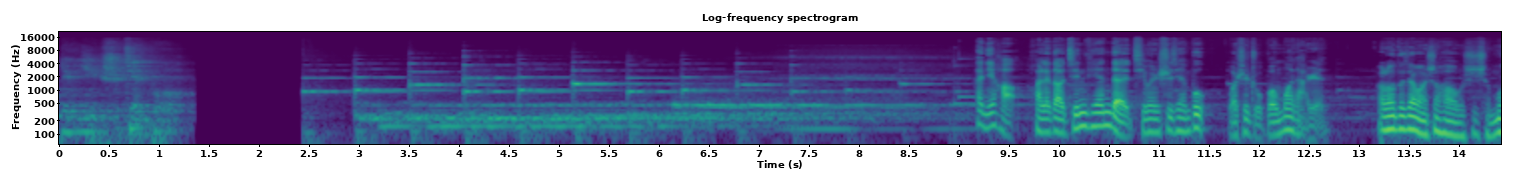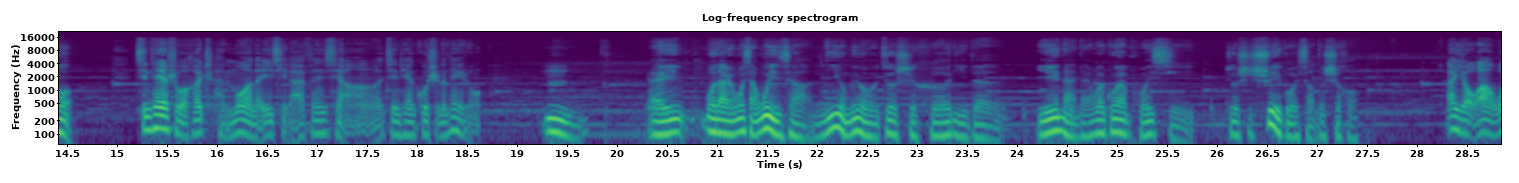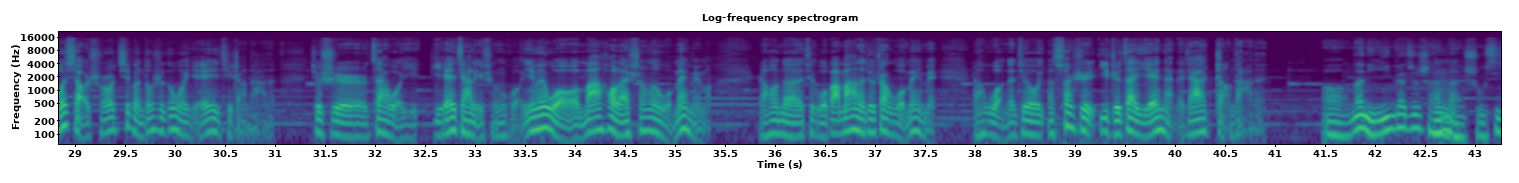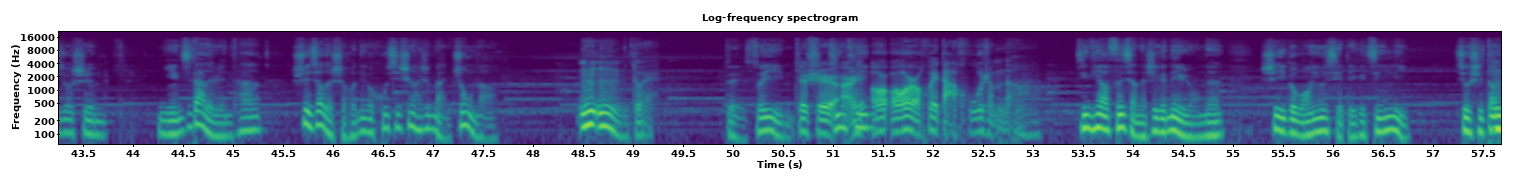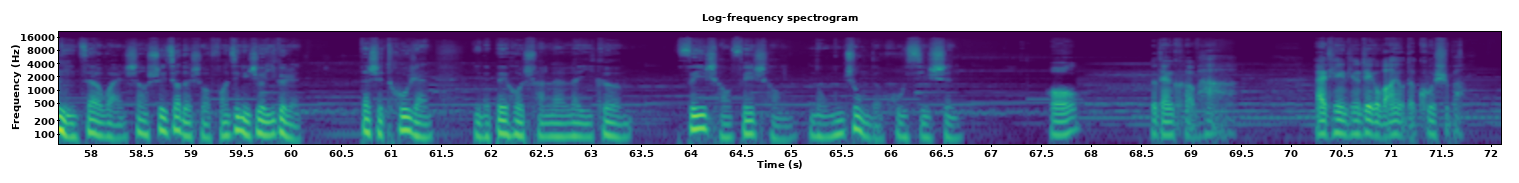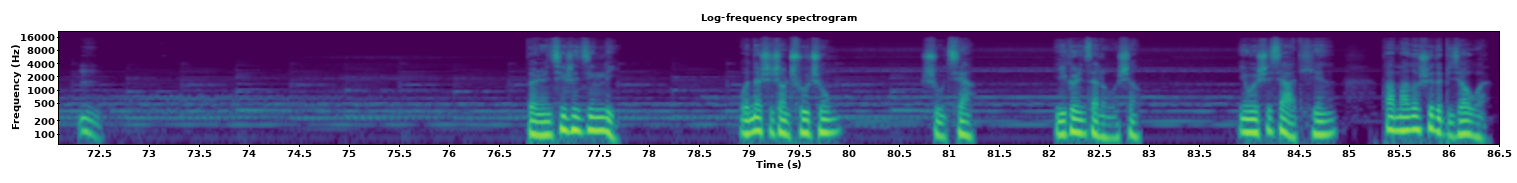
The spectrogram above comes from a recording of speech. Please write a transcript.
灵异事件簿。嗨，你好，欢迎来到今天的奇闻事件部，我是主播莫大人。Hello，大家晚上好，我是陈默。今天又是我和陈默呢一起来分享今天故事的内容。嗯，哎，莫大人，我想问一下，你有没有就是和你的爷爷奶奶、外公外婆一起就是睡过？小的时候？啊，有啊，我小时候基本都是跟我爷爷一起长大的，就是在我爷爷爷家里生活，因为我妈后来生了我妹妹嘛，然后呢，这个我爸妈呢就照顾我妹妹，然后我呢就呃算是一直在爷爷奶奶家长大的。啊，那你应该就是还蛮熟悉，就是年纪大的人他睡觉的时候那个呼吸声还是蛮重的啊。嗯嗯，对，对，所以就是偶偶尔会打呼什么的啊。今天要分享的这个内容呢，是一个网友写的一个经历，就是当你嗯在晚上睡觉的时候，房间里只有一个人，但是突然你的背后传来了一个非常非常浓重的呼吸声。哦，有点可怕啊。来听一听这个网友的故事吧。嗯，本人亲身经历。我那时上初中，暑假，一个人在楼上，因为是夏天，爸妈都睡得比较晚。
